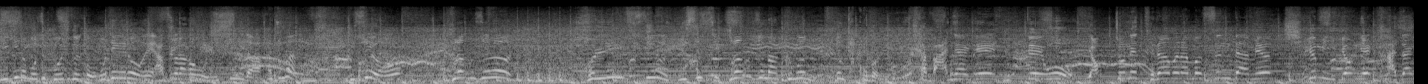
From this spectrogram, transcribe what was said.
이기는 모습 보여주고 있고 5대 1로 예, 앞서 나가고 있습니다. 하지만 글쎄요, 선수는 걸릴 수 있을지 구라 선수만큼은 좀 다르거든요. 자 만약에 6대5 역전의 드라마를 한번 쓴다면 지금 이 경기의 가장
